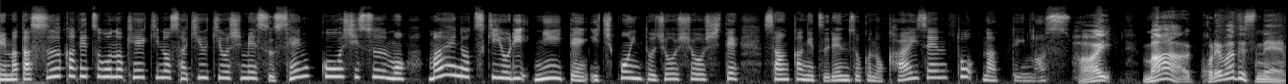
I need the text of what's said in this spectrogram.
えまた数ヶ月後の景気の先行きを示す先行指数も前の月より2.1ポイント上昇して3ヶ月連続の改善となっています。はい。まあ、これはですね、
